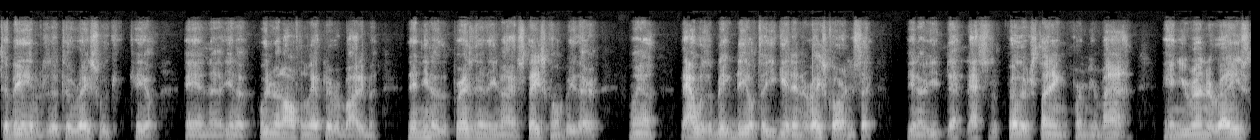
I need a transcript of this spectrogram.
to be able to, to race with Cale. And, uh, you know, we'd run off and left everybody. But then, you know, the president of the United States going to be there. Well, that was a big deal till you get in the race car and you say, you know, you, that that's the furthest thing from your mind. And you run the race,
